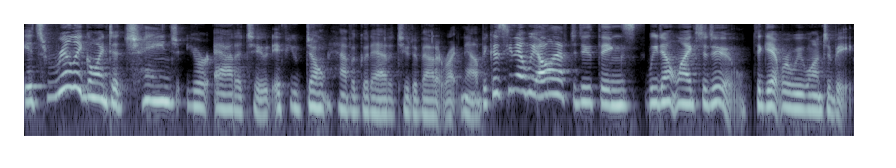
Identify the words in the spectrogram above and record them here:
it's really going to change your attitude if you don't have a good attitude about it right now. Because, you know, we all have to do things we don't like to do to get where we want to be.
